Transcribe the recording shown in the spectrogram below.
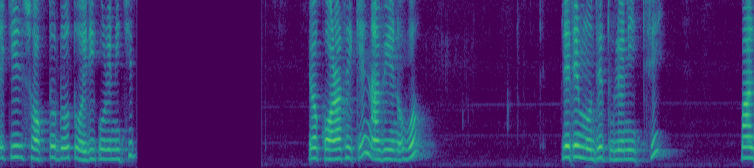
একটি শক্ত ডো তৈরি করে নিচ্ছি। এবার কড়া থেকে নামিয়ে নেব। প্লেটের মধ্যে তুলে নিচ্ছি। পাঁচ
